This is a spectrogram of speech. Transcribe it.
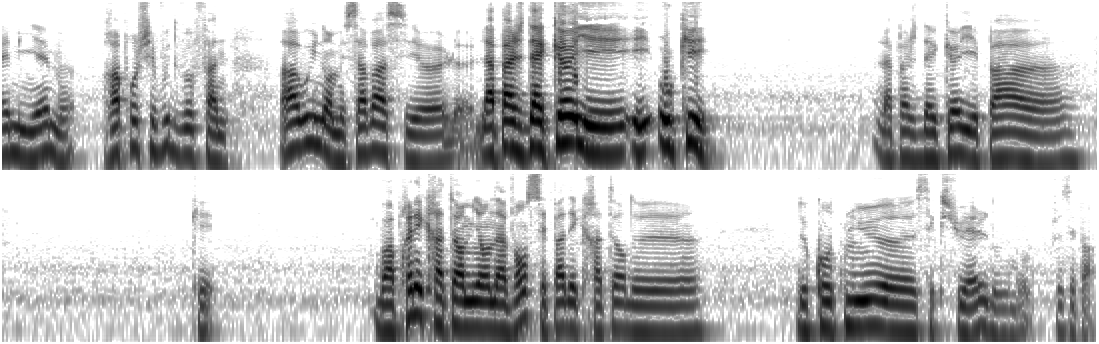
MIM, rapprochez-vous de vos fans. Ah oui, non, mais ça va, c'est la page d'accueil est, ok. La page d'accueil est pas. Ok. Bon, après, les créateurs mis en avant, c'est pas des créateurs de de contenu euh, sexuel, donc bon, je sais pas.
